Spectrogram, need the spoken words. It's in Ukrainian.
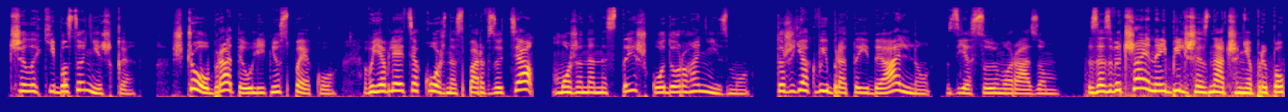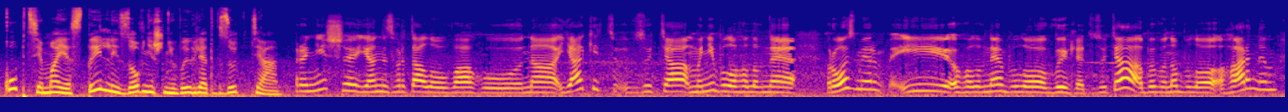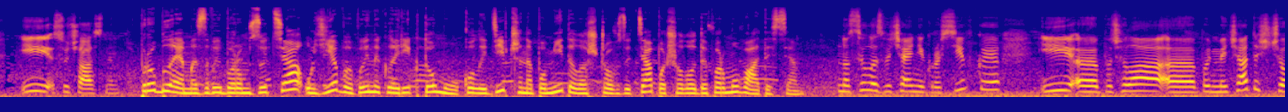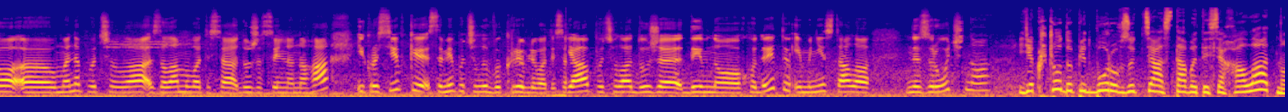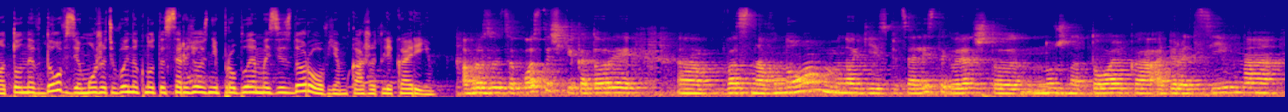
чи легкі босоніжки. Що обрати у літню спеку? Виявляється, кожна з пар взуття може нанести шкоду організму. Тож як вибрати ідеальну, з'ясуємо разом. Зазвичай найбільше значення при покупці має стильний зовнішній вигляд взуття. Раніше я не звертала увагу на якість взуття. Мені було головне розмір і головне було вигляд взуття, аби воно було гарним і сучасним. Проблеми з вибором взуття у Єви виникли рік тому, коли дівчина помітила, що взуття почало деформуватися. Носила звичайні кросівки і е, почала е, помічати, що е, у мене почала заламуватися дуже сильно нога, і кросівки самі почали викривлюватися. Я почала дуже дивно ходити, і мені стало незручно. Якщо до підбору взуття ставитися халатно, то невдовзі можуть виникнути серйозні проблеми зі здоров'ям, кажуть лікарі Образуются косточки, которые э, в основном многие специалисты говорят, что нужно только оперативно,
